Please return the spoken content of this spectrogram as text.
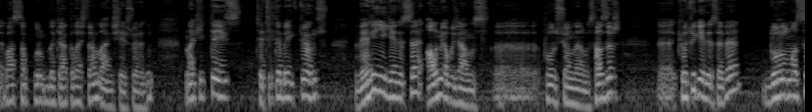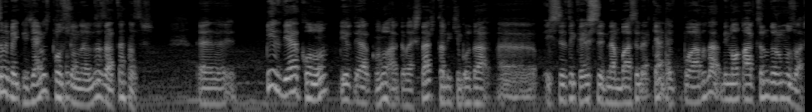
WhatsApp grubundaki arkadaşlarıma da aynı şeyi söyledim. Nakitteyiz. Tetikte bekliyoruz. Veri iyi gelirse alım yapacağımız e, pozisyonlarımız hazır. E, kötü gelirse de durulmasını bekleyeceğimiz pozisyonlarımız zaten hazır. Bir diğer konu, bir diğer konu arkadaşlar tabii ki burada e, işsizlik verisinden bahsederken e, bu arada da bir not artırım durumumuz var.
